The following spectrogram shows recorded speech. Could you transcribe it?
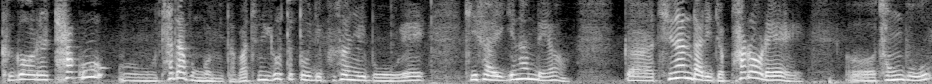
그거를 타고 어, 찾아본 겁니다. 마침 이것도 또 이제 부산일보의 기사이긴 한데요. 그러니까 지난달이죠. 8월에 어, 정부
